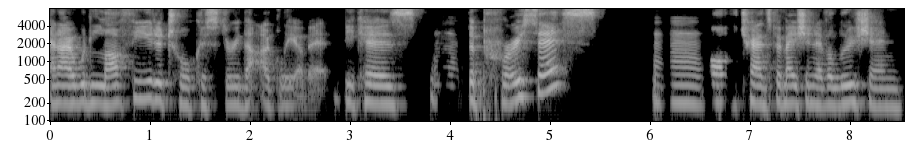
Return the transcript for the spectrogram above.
and I would love for you to talk us through the ugly of it because mm-hmm. the process mm-hmm. of transformation evolution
